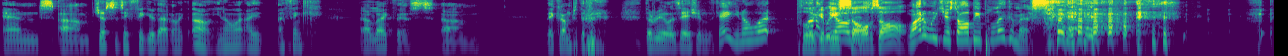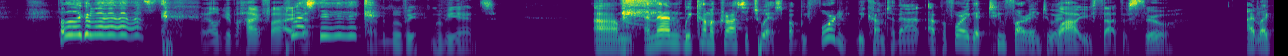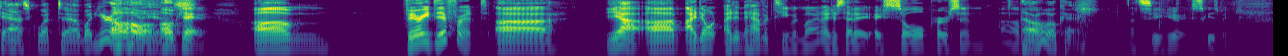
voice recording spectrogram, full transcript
And um, just as they figure that, I'm like, oh, you know what? I I think I like this. Um, they come to the the realization, like, hey, you know what? Why don't we Polygamy all solves just- all. Why don't we just all be polygamous? Polygamist. They all give a high five, and, Plastic. and the movie movie ends. Um, and then we come across a twist. But before we come to that, uh, before I get too far into it, Wow, you've thought this through. I'd like to ask what uh, what your Oh, idea is. okay. Um, very different. Uh, yeah. Um, I don't. I didn't have a team in mind. I just had a, a sole person. Um, Oh, okay. let's see here. Excuse me.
